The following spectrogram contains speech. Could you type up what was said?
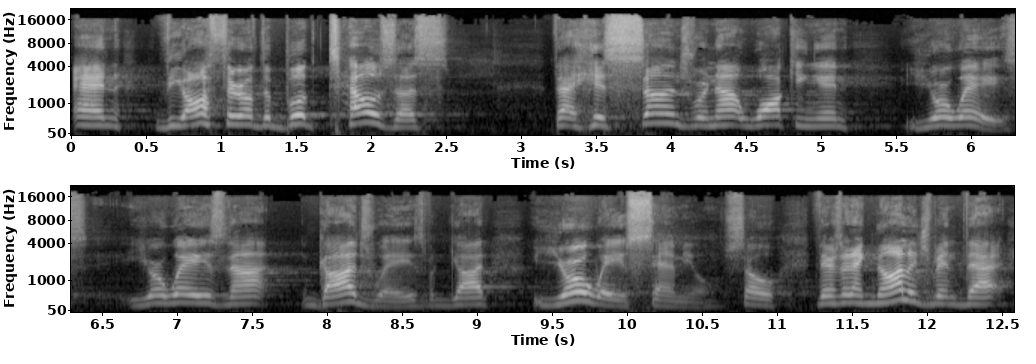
and the author of the book tells us that his sons were not walking in your ways. Your ways, not God's ways, but God, your ways, Samuel. So there's an acknowledgement that,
